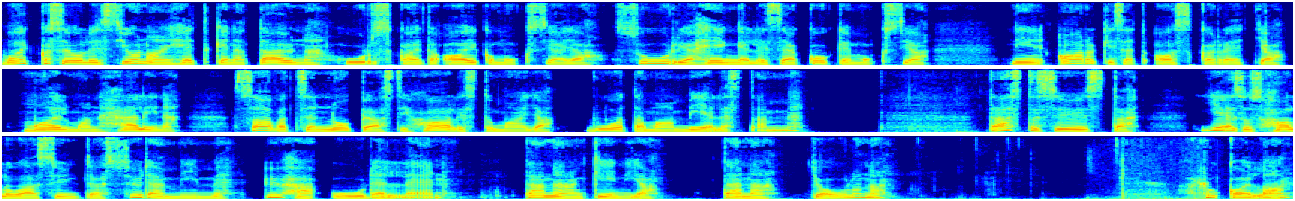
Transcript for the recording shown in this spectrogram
Vaikka se olisi jonain hetkenä täynnä hurskaita aikomuksia ja suuria hengellisiä kokemuksia, niin arkiset askareet ja maailman hälinä saavat sen nopeasti haalistumaan ja vuotamaan mielestämme. Tästä syystä Jeesus haluaa syntyä sydämiimme yhä uudelleen, tänäänkin ja tänä jouluna. Rukoillaan.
